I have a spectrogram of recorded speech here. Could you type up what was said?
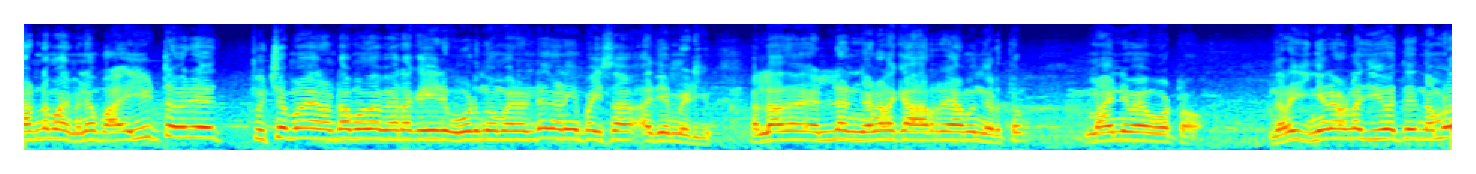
കണ്ടമാൻ പിന്നെ വൈകിട്ട് ഒരു തുച്ഛമായ രണ്ടോ മൂന്നോ പേരൊക്കെ ഈ ഓടുന്നവന്മാരുണ്ട് ആണെങ്കിൽ പൈസ അധികം മേടിക്കും. അല്ലാതെ എല്ലാം ഞങ്ങളൊക്കെ ആറരയാകുമ്പോൾ നിർത്തും മാന്യമായ ഓട്ടോ. എന്നാലും ഇങ്ങനെയുള്ള ജീവിതത്തിൽ നമ്മൾ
